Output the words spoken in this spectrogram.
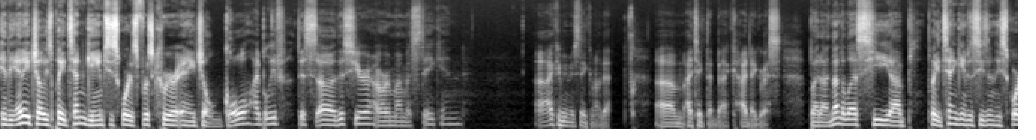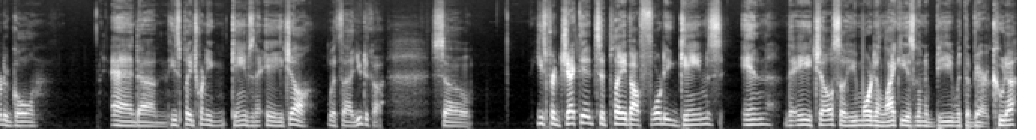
in the NHL, he's played ten games. He scored his first career NHL goal, I believe this uh, this year. Or am I mistaken? Uh, I could be mistaken on that. Um, I take that back. I digress. But uh, nonetheless, he uh, played ten games this season. He scored a goal, and um, he's played twenty games in the AHL with uh, Utica. So he's projected to play about 40 games in the AHL, so he more than likely is going to be with the Barracuda.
